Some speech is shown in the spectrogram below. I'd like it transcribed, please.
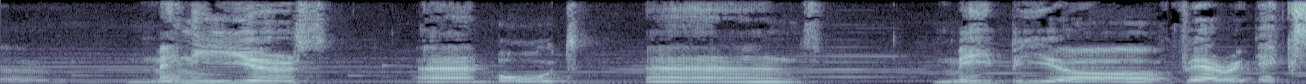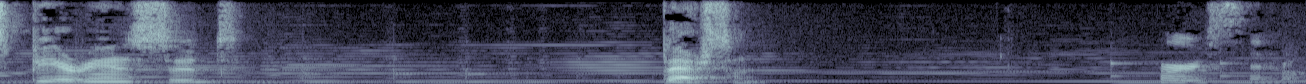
uh, many years uh, old and maybe a very experienced person. Person.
